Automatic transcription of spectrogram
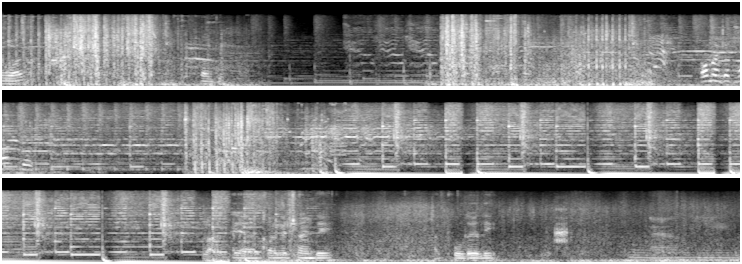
Down one. Down two. Oh my god, one shot. Yeah, that's what I'm gonna try and do. I pulled early. Um, um,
